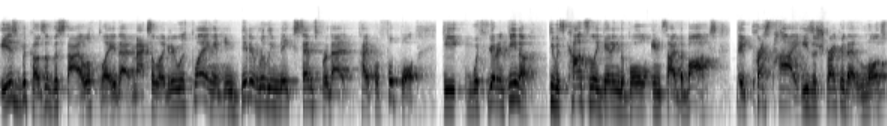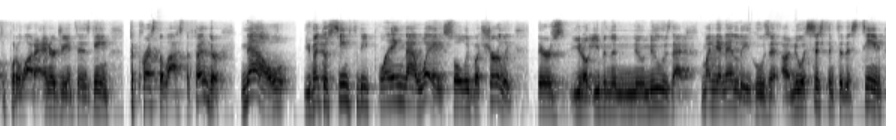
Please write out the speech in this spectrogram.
is because of the style of play that Max Allegri was playing, and he didn't really make sense for that type of football. He with Fiorentina, he was constantly getting the ball inside the box. They pressed high. He's a striker that loves to put a lot of energy into his game to press the last defender. Now, Juventus seems to be playing that way slowly but surely. There's, you know, even the new news that Magnanelli, who's a, new assistant to this team,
